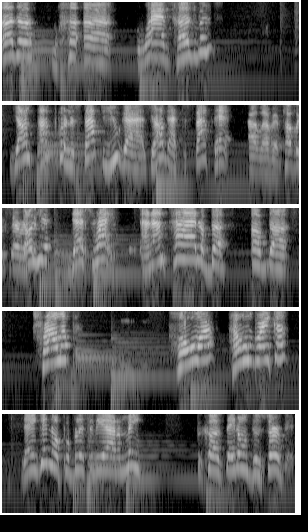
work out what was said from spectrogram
other uh, wives' husbands, y'all, I'm putting a stop to you guys. Y'all got to stop that. I love it. Public service. Oh yeah, that's right. And I'm tired of the of the trollop, mm. whore, homebreaker, they ain't getting no publicity out of me because they don't deserve it.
